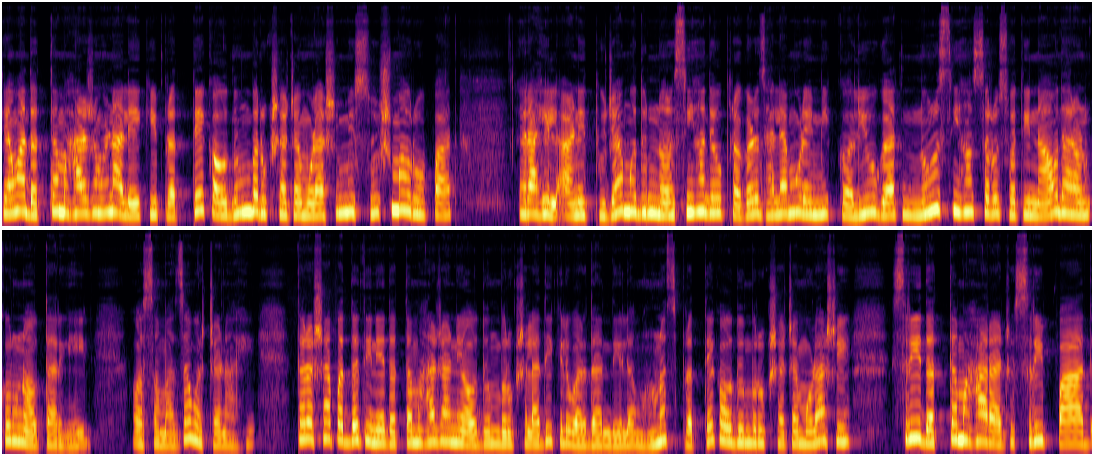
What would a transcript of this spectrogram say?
तेव्हा दत्त महाराज म्हणाले की प्रत्येक औदुंब वृक्षाच्या मुळाशी मी सूक्ष्म रूपात राहील आणि तुझ्यामधून नरसिंहदेव प्रगट झाल्यामुळे मी कलियुगात नृसिंह सरस्वती नाव धारण करून अवतार घेईल असं माझं वचन आहे. तर अशा पद्धतीने दत्त महाराजांनी औदुंब वृक्षाला देखील वरदान दिलं. म्हणूनच प्रत्येक औदुंब वृक्षाच्या मुळाशी श्री दत्त महाराज श्रीपाद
